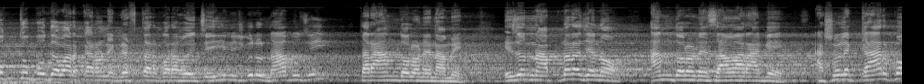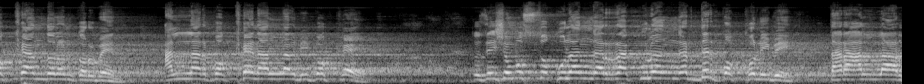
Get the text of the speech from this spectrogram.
বক্তব্য দেওয়ার কারণে গ্রেফতার করা হয়েছে, এই জিনিসগুলো না বুঝেই তারা আন্দোলনে নামে। এজন্য আপনারা যেন আন্দোলনে যাওয়ার আগে আসলে কার পক্ষে আন্দোলন করবেন, আল্লাহর পক্ষে না আল্লাহর বিপক্ষে? তো যে সমস্ত কুলাঙ্গাররা কুলাঙ্গারদের পক্ষ নিবে, তারা আল্লাহর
